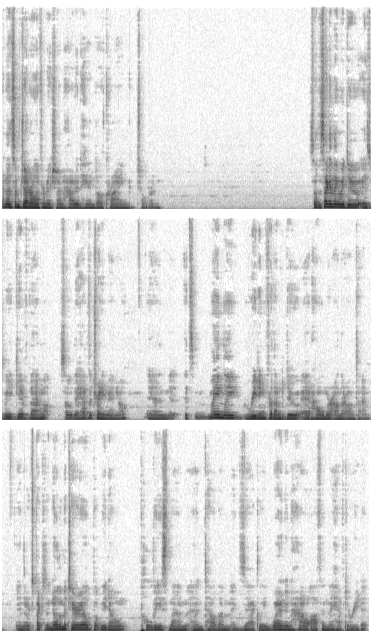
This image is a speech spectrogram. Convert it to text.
And then some general information on how to handle crying children. So the second thing we do is we give them, so they have the training manual, and it's mainly reading for them to do at home or on their own time. And they're expected to know the material, but we don't police them and tell them exactly when and how often they have to read it.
